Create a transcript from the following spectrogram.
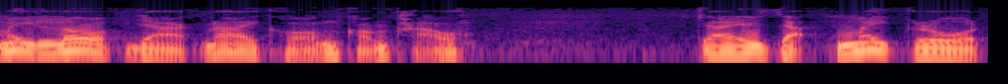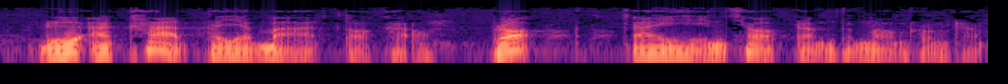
ไม่โลภอยากได้ของของเขา ใจจะไม่โกรธหรืออาฆาตพยาบาทต่อเขา เพราะใจเห็นชอบตามตำนองของธรรม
